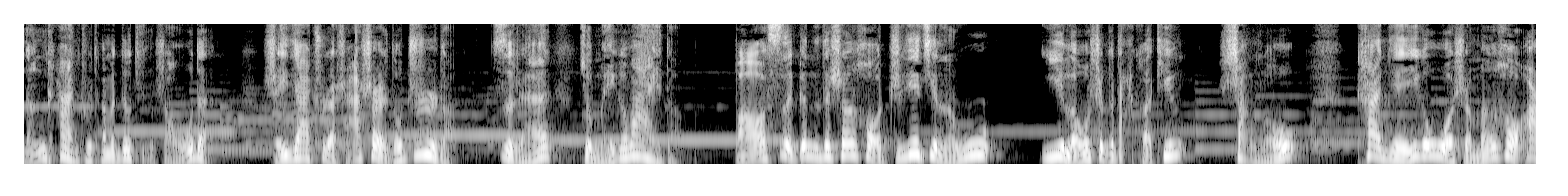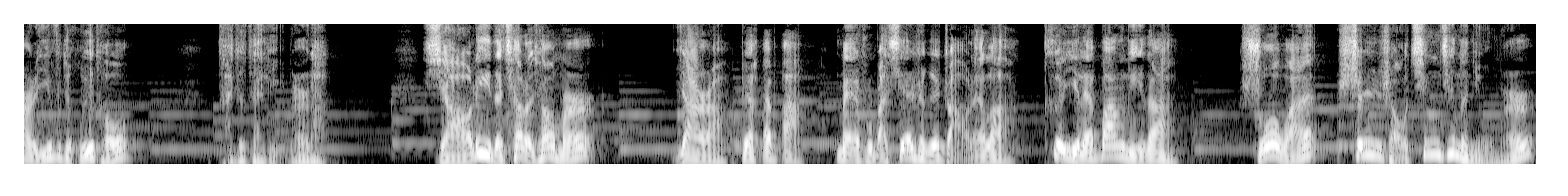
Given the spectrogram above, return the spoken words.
能看出他们都挺熟的，谁家出点啥事儿都知道，自然就没个外道。宝四跟在他身后，直接进了屋。一楼是个大客厅，上楼看见一个卧室门后，二姨夫就回头，他就在里边了。小丽的敲了敲门，燕儿啊，别害怕，妹夫把先生给找来了，特意来帮你的。说完，伸手轻轻的扭门。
